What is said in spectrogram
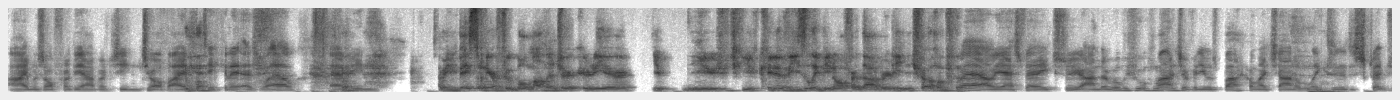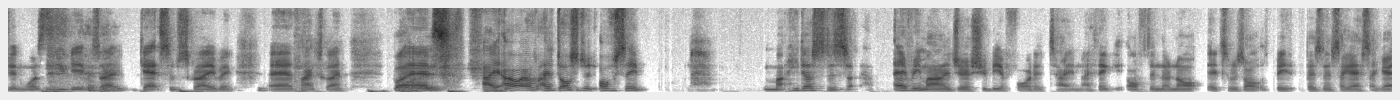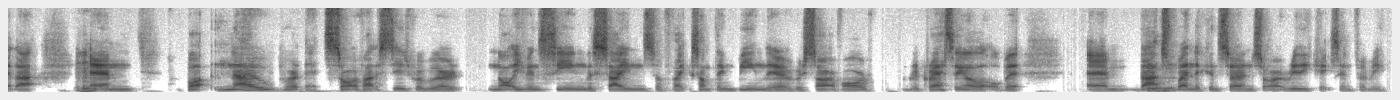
I was offered the Aberdeen job, I'd have taken it as well. I mean, I mean, based on your football manager career, you you you could have easily been offered the Aberdeen job. Well, yes, very true. And there will be football manager videos back on my channel. Links in the description. Once the new game is out, get subscribing. Uh, thanks, Glenn. But um, I, I I also do, obviously he does this. Every manager should be afforded time. I think often they're not. It's a result of business. I guess I get that. Mm-hmm. Um, but now we're it's sort of at the stage where we're not even seeing the signs of like something being there. We're sort of all regressing a little bit. Um, that's mm-hmm. when the concern sort of really kicks in for me.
